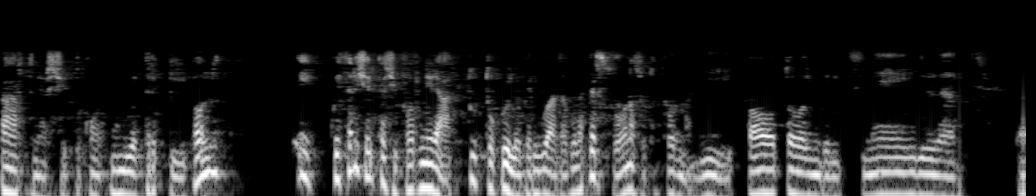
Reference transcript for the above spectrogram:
partnership con 123 People e questa ricerca ci fornirà tutto quello che riguarda quella persona sotto forma di foto, indirizzi mail, eh,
